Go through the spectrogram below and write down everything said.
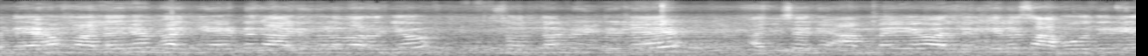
അദ്ദേഹം വളരെ ഭംഗിയായിട്ട് കാര്യങ്ങൾ പറഞ്ഞു. സ്വന്തം വീട്ടിലെ അച്ഛനെ അമ്മയോ അല്ലെങ്കിൽ സഹോദരിയെ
